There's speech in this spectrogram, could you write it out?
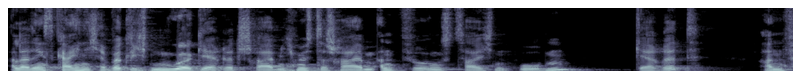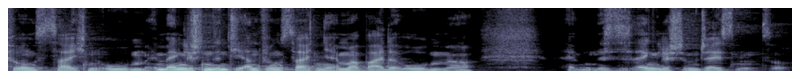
Allerdings kann ich nicht ja wirklich nur Gerrit schreiben. Ich müsste schreiben Anführungszeichen oben, Gerrit, Anführungszeichen oben. Im Englischen sind die Anführungszeichen ja immer beide oben. Ja. Ähm, das ist Englisch im JSON. So.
